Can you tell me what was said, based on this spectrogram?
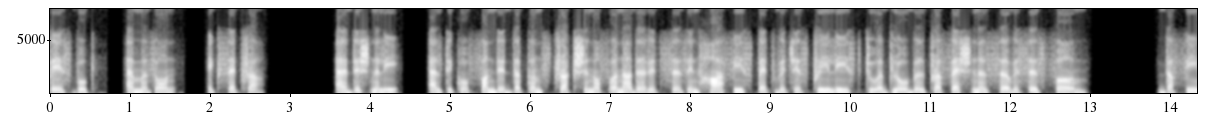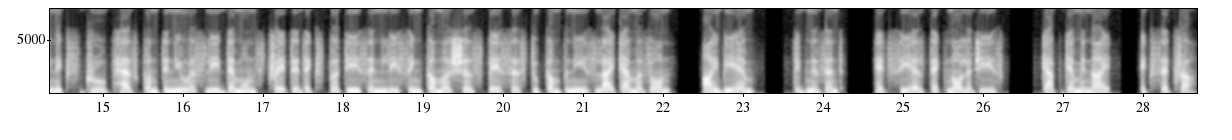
Facebook, Amazon, etc. Additionally, Altico funded the construction of another IT SEZ in Hafeezpet which is pre-leased to a global professional services firm. The Phoenix Group has continuously demonstrated expertise in leasing commercial spaces to companies like Amazon, IBM, Cognizant, HCL Technologies, Capgemini, etc.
